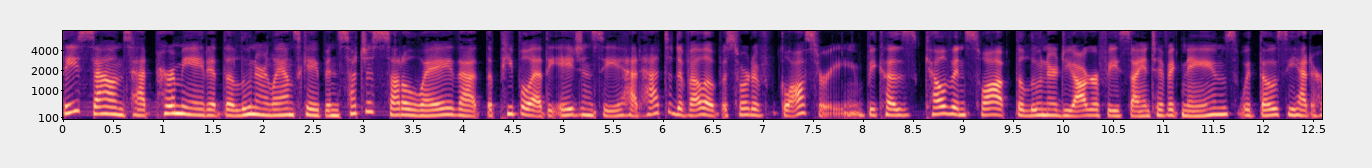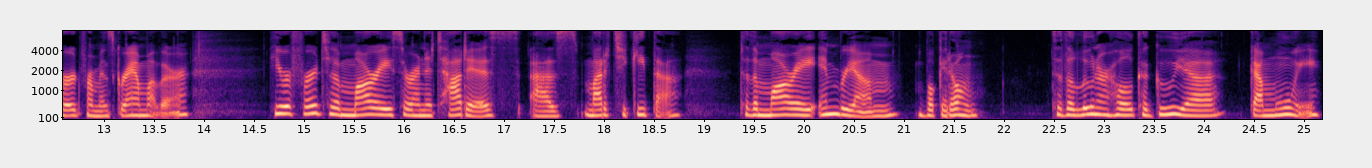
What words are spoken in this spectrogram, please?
These sounds had permeated the lunar landscape in such a subtle way that the people at the agency had had to develop a sort of glossary because Kelvin swapped the lunar geography scientific names with those he had heard from his grandmother. He referred to Mare Serenitatis as Mar Chiquita, to the Mare Imbrium, Boquerón, to the lunar hole Kaguya, Kamui,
